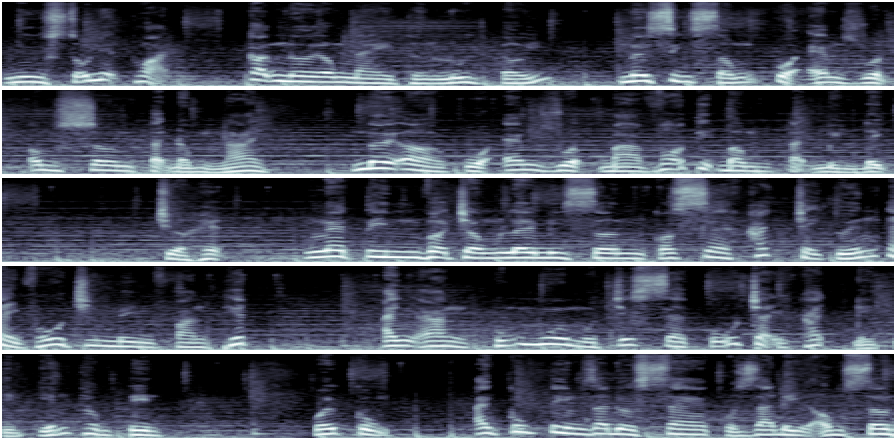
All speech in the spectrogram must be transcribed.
như số điện thoại, các nơi ông này thường lui tới, nơi sinh sống của em ruột ông Sơn tại Đồng Nai, nơi ở của em ruột bà Võ Thị Bông tại Bình Định. Chưa hết, nghe tin vợ chồng Lê Minh Sơn có xe khách chạy tuyến thành phố Hồ Chí Minh Phan Thiết, anh An cũng mua một chiếc xe cũ chạy khách để tìm kiếm thông tin. Cuối cùng, anh cũng tìm ra được xe của gia đình ông Sơn,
